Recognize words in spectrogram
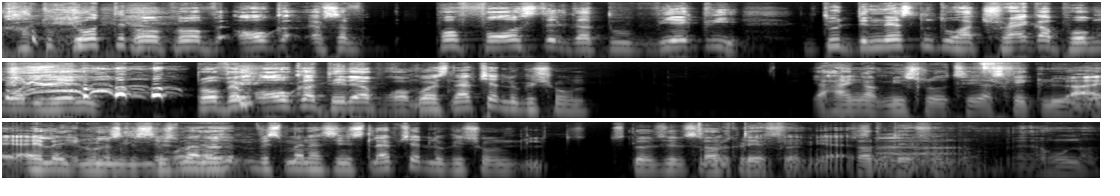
har du gjort det der? Bro, bro, og, altså, prøv at forestille dig, at du virkelig... Du, det er næsten, du har tracker på dem, hvor de er henne. Bro, hvem orker det der, bro? Hvor er Snapchat-lokation? Jeg har ikke engang misslået til, jeg skal ikke lyve. Nej, jeg er heller ikke nogen, der min. skal se, Hvis hvor man, jeg har, er hvis man har sin Snapchat-lokation slået til, Så er man du different. Ja, Så er du så- different, bro. Ja, 100.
